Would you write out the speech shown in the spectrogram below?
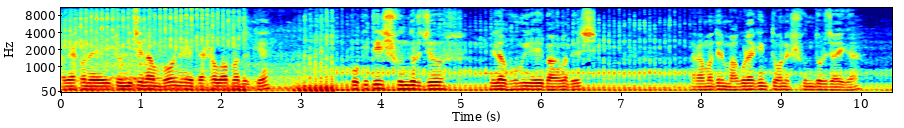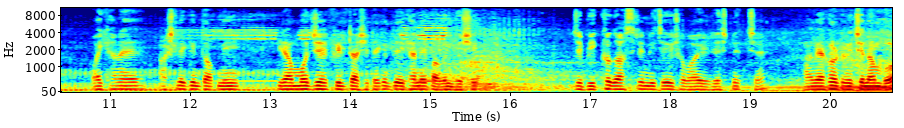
আমি এখন একটু নিচে নামবো, নিয়ে দেখাবো আপনাদেরকে। প্রকৃতির সৌন্দর্য নীলাভূমি এই বাংলাদেশ। আর আমাদের মাগুরা কিন্তু অনেক সুন্দর জায়গা। ওইখানে আসলে কিন্তু আপনি গ্রাম্য যে ফিলটা, সেটা কিন্তু এখানে পাবেন বেশি। যে বৃক্ষ গাছটির নিচেই সবাই রেস্ট নিচ্ছে। আমি এখন একটু নিচে নামবো।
